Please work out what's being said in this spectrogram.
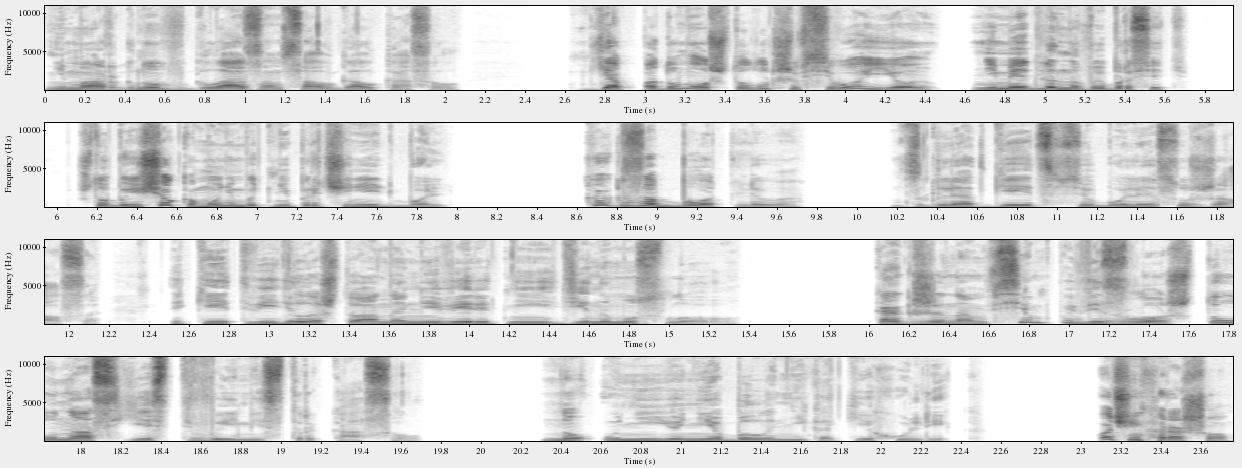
Не моргнув глазом, солгал Касл я подумал, что лучше всего ее немедленно выбросить, чтобы еще кому-нибудь не причинить боль. Как заботливо. Взгляд Гейтс все более сужался, и Кейт видела, что она не верит ни единому слову. Как же нам всем повезло, что у нас есть вы, мистер Касл. Но у нее не было никаких улик. Очень хорошо.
